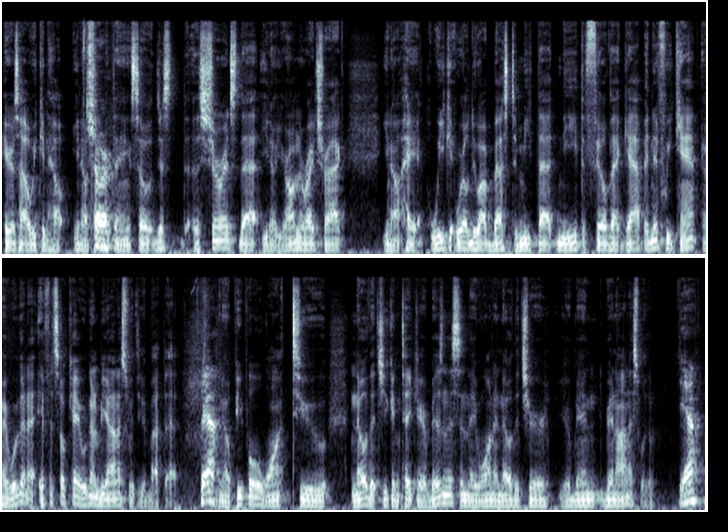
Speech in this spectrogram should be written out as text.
Here's how we can help, you know, Sure. type of thing. So just assurance that you know you're on the right track. You know, hey, we can, we'll do our best to meet that need to fill that gap, and if we can't, all right, we're gonna. If it's okay, we're gonna be honest with you about that. Yeah. You know, people want to know that you can take care of business, and they want to know that you're you're being you're being honest with them. Yeah,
